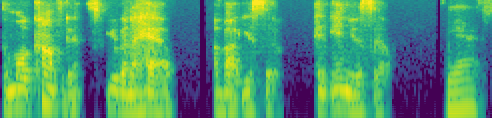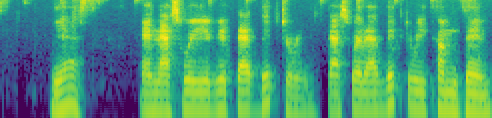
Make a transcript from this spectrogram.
the more confidence you're going to have about yourself and in yourself. Yes, yes and that's where you get that victory that's where that victory comes in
